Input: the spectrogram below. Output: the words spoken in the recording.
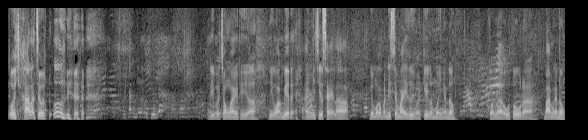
Ôi khá là trơn. Ui. đi vào trong này thì à, như các bạn biết ấy, anh ấy chia sẻ là nếu mà các bạn đi xe máy gửi ngoài kia là 10.000 đồng. Còn là ô tô là 30.000 đồng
